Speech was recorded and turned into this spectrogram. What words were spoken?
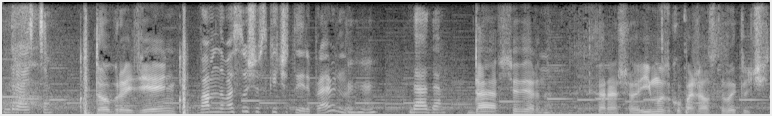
Здрасте. Добрый день. Вам Новосущевский 4, правильно? Угу. Да, да. Да, все верно. Хорошо. И музыку, пожалуйста, выключите.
